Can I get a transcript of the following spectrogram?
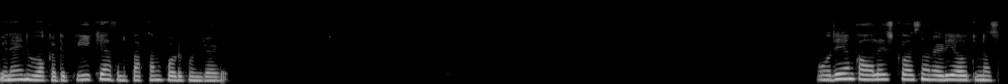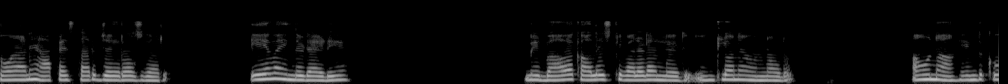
వినయ్ని ఒకటి పీకి అతని పక్కన పడుకుంటాడు. ఉదయం కాలేజ్ కోసం రెడీ అవుతున్న సోనాని ఆపేస్తారు జయరాజ్ గారు. ఏమైంది డాడీ? మీ బావ కాలేజ్కి వెళ్ళడం లేదు ఇంట్లోనే ఉన్నాడు అవునా ఎందుకు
